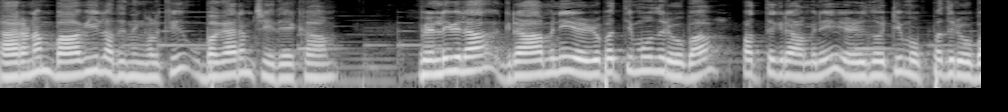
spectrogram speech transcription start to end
കാരണം ഭാവിയിൽ അത് നിങ്ങൾക്ക് ഉപകാരം ചെയ്തേക്കാം. വെള്ളിവില ഗ്രാമിന് എഴുപത്തിമൂന്ന് രൂപ പത്ത് ഗ്രാമിന് എഴുന്നൂറ്റി മുപ്പത് രൂപ.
